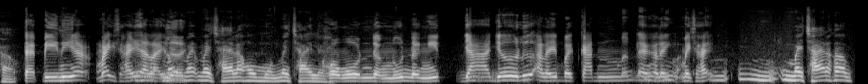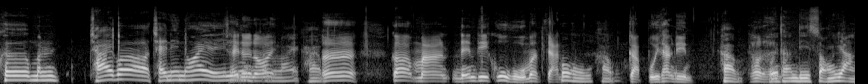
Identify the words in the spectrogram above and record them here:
ครับ แต่ปีเนี้ยไม่ใช้อะไรเลยม่ไม่ไม่ใช้แล้วฮอร์โมนไม่ใช้เลยฮอร์โมนอย่างนู้นอย่างนี้ ยาเยอะหรืออะไรไปกันมันแรงอะไรไม่ใช้อืมไม่ใช้แล้วครับ คือมันใช้ก็ใช้น้อยๆใช้น้อยๆเรื่งครับเออก็มาเน้นที่คู่หูมาจันทร์คู่หูครับกับปุ๋ยทางดิน ครับเท่านั้นโดยทันดีสองอย่าง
